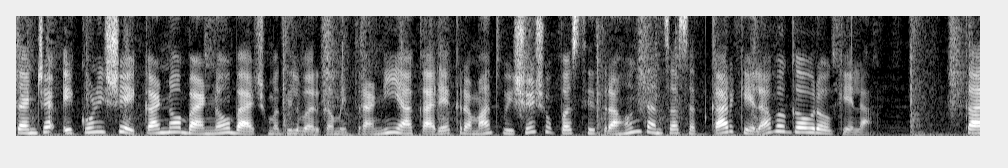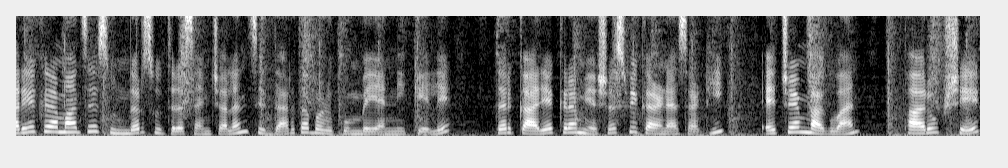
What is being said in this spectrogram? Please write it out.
त्यांच्या एकोणीसशे एकाण्णव ब्याण्णव बॅचमधील वर्गमित्रांनी या कार्यक्रमात विशेष उपस्थित राहून त्यांचा सत्कार केला व गौरव केला. कार्यक्रमाचे सुंदर सूत्रसंचालन सिद्धार्थ बळकुंबे यांनी केले तर कार्यक्रम यशस्वी करण्यासाठी एच एम बागवान फारुख शेख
